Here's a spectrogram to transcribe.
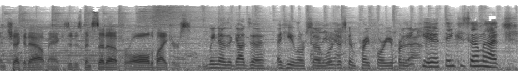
and check it out, man, because it has been set up for all the bikers. We know that God's a, a healer, so oh, we're just going to pray for you for that. Thank you. Thank you so much.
